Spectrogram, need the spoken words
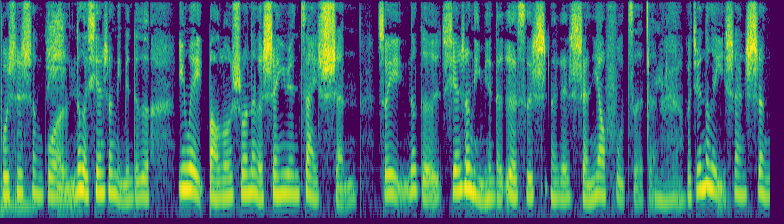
不是胜过那个先生里面的恶，因为保罗说那个深渊在神。所以那个先生里面的恶是那个神要负责的。嗯、我觉得那个以善胜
